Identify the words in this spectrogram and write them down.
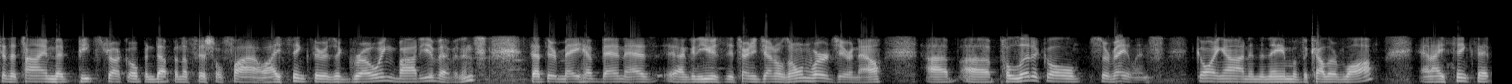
to the time that Pete Strzok opened up an official file. I think there is a growing body of evidence that there may have been, as I'm going to use the Attorney General's own words here now, uh, uh, political surveillance going on in the name of the color of law. And I think that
